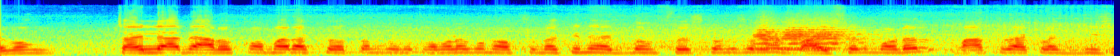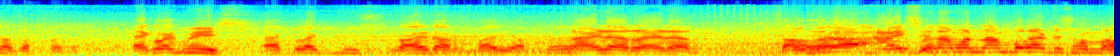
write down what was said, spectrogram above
এবং চাইলে আমি আরও কমায় রাখতে পারতাম কিন্তু কমানোর কোনো অপশন রাখিনি একদম ফ্রেশ কন্ডিশনে বাইশের মডেল মাত্র এক লাখ বিশ হাজার টাকা। এক লাখ বিশ? এক লাখ বিশ রাইডার ভাই আপনি রাইডার রাইডার আইসেন আমার নাম বলে একটু সম্মান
